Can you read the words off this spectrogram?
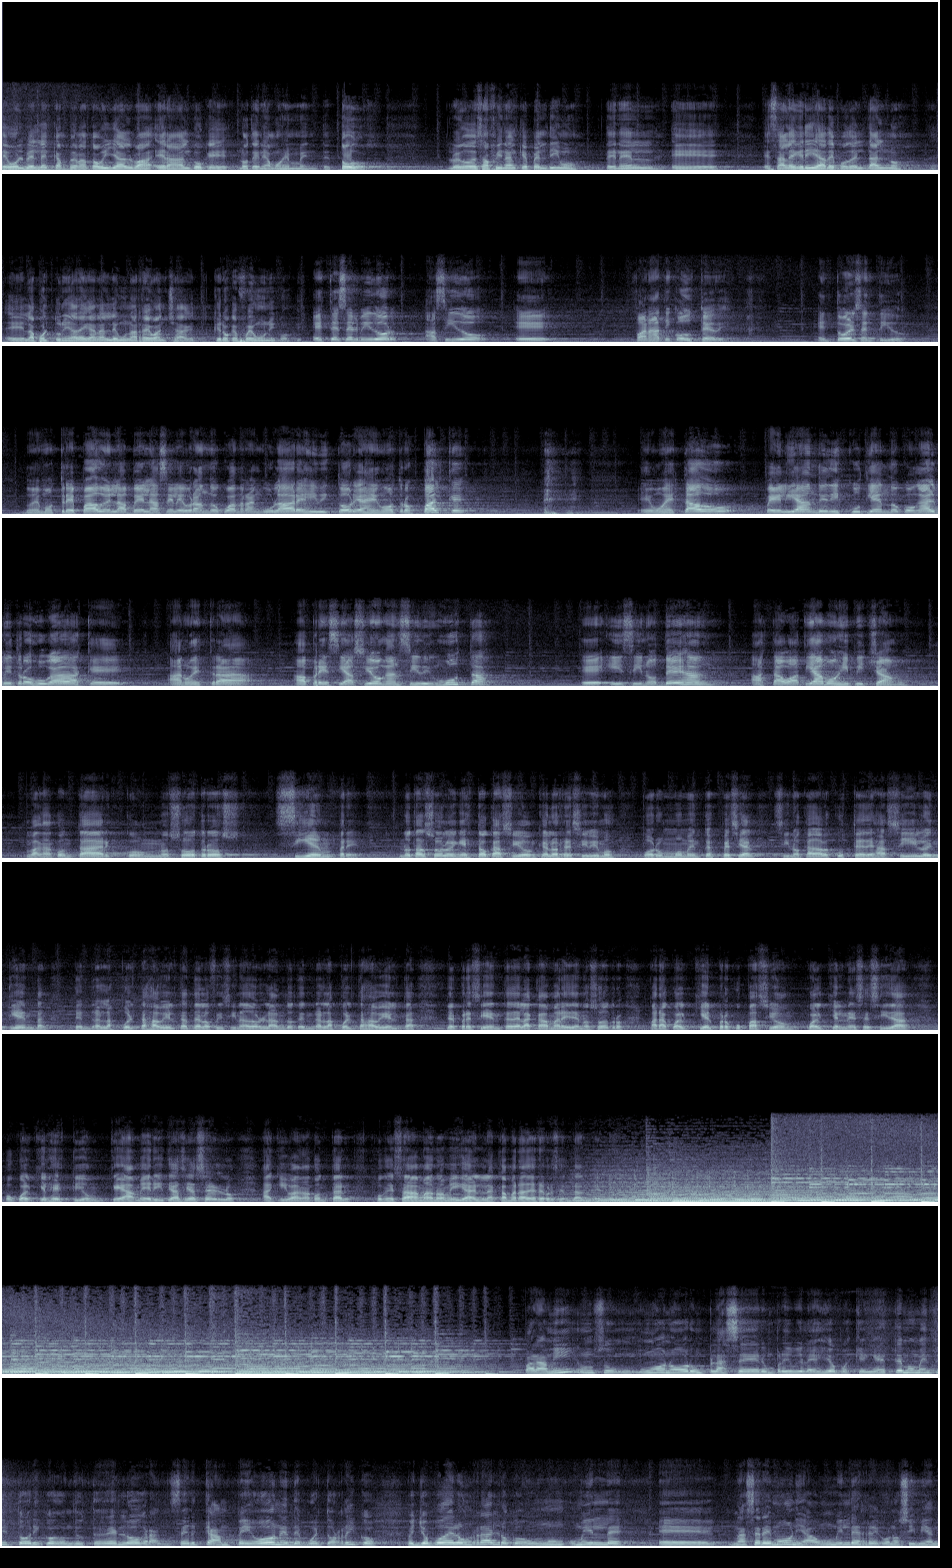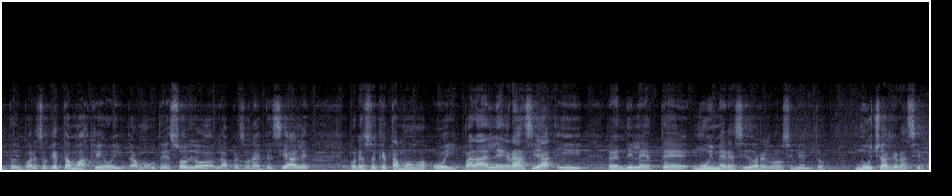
devolverle el campeonato a Villalba era algo que lo teníamos en mente, todos. Luego de esa final que perdimos, tener eh, esa alegría de poder darnos eh, la oportunidad de ganarle una revancha, creo que fue único. Este servidor ha sido eh, fanático de ustedes, en todo el sentido. Nos hemos trepado en las velas celebrando cuadrangulares y victorias en otros parques. hemos estado peleando y discutiendo con árbitros jugadas que a nuestra apreciación han sido injustas. Eh, y si nos dejan, hasta bateamos y pichamos. Van a contar con nosotros siempre, no tan solo en esta ocasión que los recibimos por un momento especial, sino cada vez que ustedes así lo entiendan, tendrán las puertas abiertas de la oficina de Orlando, tendrán las puertas abiertas del presidente de la Cámara y de nosotros para cualquier preocupación, cualquier necesidad o cualquier gestión que amerite así hacerlo, aquí van a contar con esa mano amiga en la Cámara de Representantes. Para mí un, un, honor, un placer, un privilegio, pues que en este momento histórico donde ustedes logran ser campeones de Puerto Rico, pues yo poder honrarlo con un humilde, eh, una ceremonia, un humilde reconocimiento. Y por eso es que estamos aquí hoy. Ustedes son las personas especiales, por eso es que estamos hoy, para darle gracias y rendirle este muy merecido reconocimiento. Muchas gracias.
